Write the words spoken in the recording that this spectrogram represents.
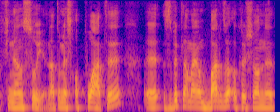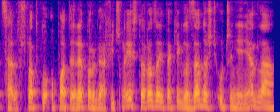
finansuje. Natomiast opłaty zwykle mają bardzo określony cel. W przypadku opłaty reprograficznej jest to rodzaj takiego zadośćuczynienia dla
